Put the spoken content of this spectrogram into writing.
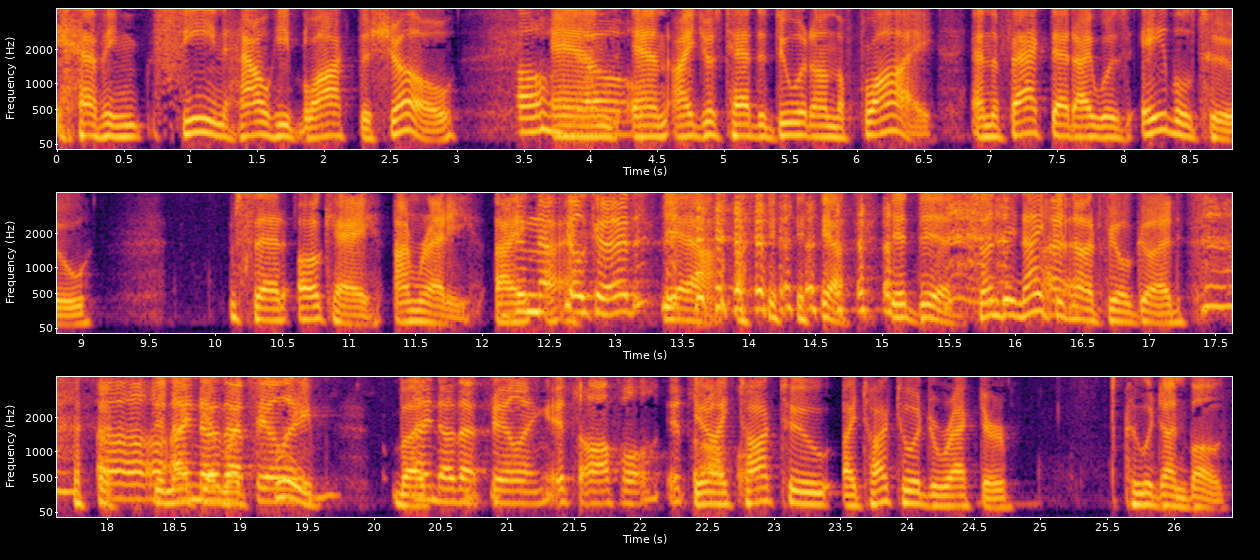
having seen how he blocked the show oh, and no. and I just had to do it on the fly. And the fact that I was able to said, "Okay, I'm ready." I- Didn't that I- feel good? Yeah, yeah, it did. Sunday night did not feel good. did not Uh, I know get that much feeling. sleep. But I know that feeling. It's awful. It's you know, I talked to I talked to a director who had done both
